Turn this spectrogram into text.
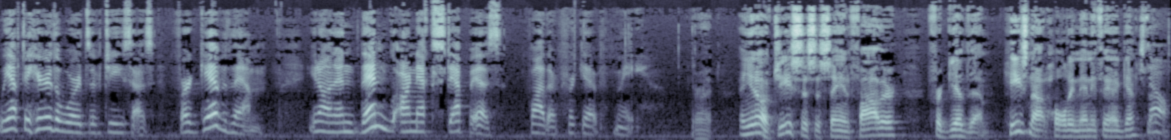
We have to hear the words of Jesus. Forgive them. You know, and then our next step is, Father, forgive me. Right. And you know, if Jesus is saying, Father, forgive them, he's not holding anything against them. No.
